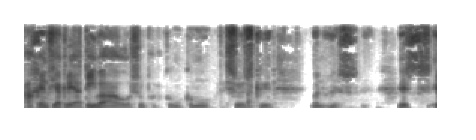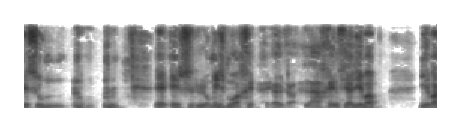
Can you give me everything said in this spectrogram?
agencia creativa o como, como, eso es que, bueno, es, es, es, un, es lo mismo. La agencia lleva, lleva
